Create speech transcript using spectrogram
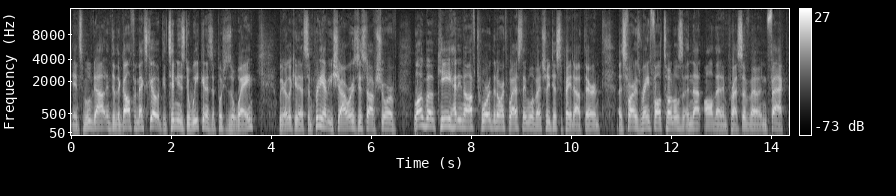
It's moved out into the Gulf of Mexico. It continues to weaken as it pushes away. We are looking at some pretty heavy showers just offshore of Longboat Key, heading off toward the northwest. They will eventually dissipate out there. And as far as rainfall totals, and not all that impressive. Uh, in fact,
